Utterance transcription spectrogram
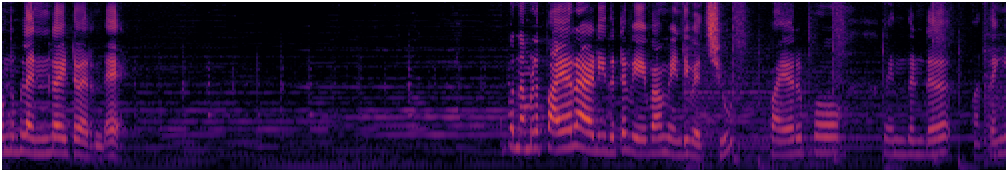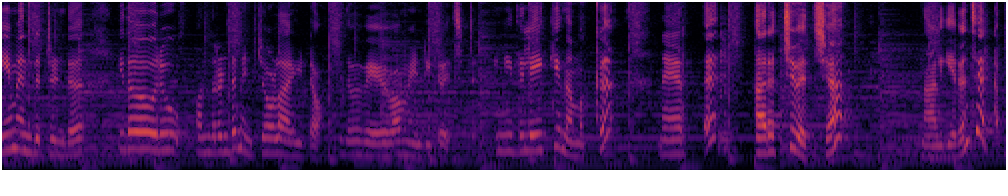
ഒന്ന് ബ്ലെൻഡായിട്ട് വരണ്ടേ? അപ്പോൾ നമ്മൾ പയർ ആഡ് ചെയ്തിട്ട് വേവാൻ വേണ്ടി വെച്ചു. പയറിപ്പോൾ വെന്തുണ്ട് മത്തങ്ങയും വെന്തിട്ടുണ്ട്. ഇത് ഒരു പന്ത്രണ്ട് മിനിറ്റോളായിട്ടോ ഇത് വേവാൻ വേണ്ടിയിട്ട് വെച്ചിട്ട്. ഇനി ഇതിലേക്ക് നമുക്ക് നേരത്തെ അരച്ചു വെച്ച നാളികേരം ചേർക്കാം.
